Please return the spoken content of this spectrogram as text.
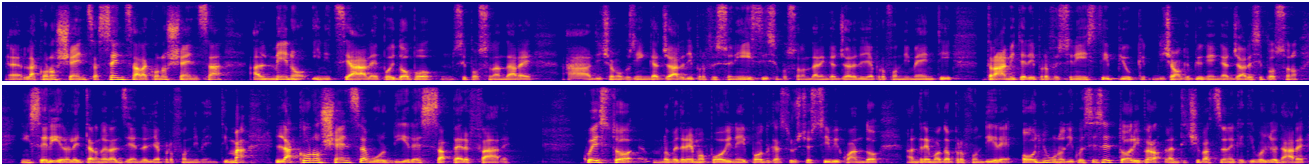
eh, la conoscenza, senza la conoscenza, almeno iniziale, poi dopo si possono andare a, diciamo così, ingaggiare dei professionisti, si possono andare a ingaggiare dei degli approfondimenti tramite dei professionisti, più che, diciamo che più che ingaggiare si possono inserire all'interno dell'azienda degli approfondimenti, ma la conoscenza vuol dire saper fare. Questo lo vedremo poi nei podcast successivi quando andremo ad approfondire ognuno di questi settori, però l'anticipazione che ti voglio dare è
